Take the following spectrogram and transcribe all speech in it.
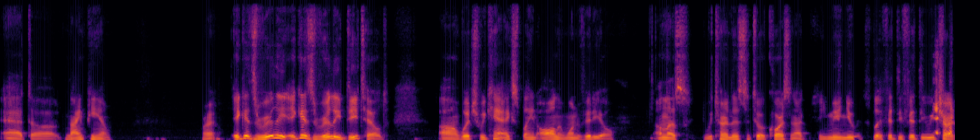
at uh, 9 p.m. Right? It gets really, it gets really detailed, uh, which we can't explain all in one video, unless we turn this into a course and I, me and you split 50-50. We charge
